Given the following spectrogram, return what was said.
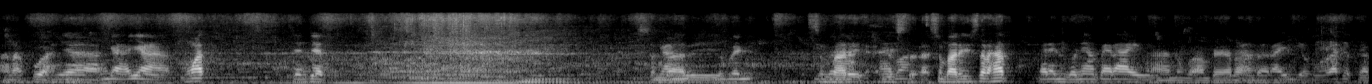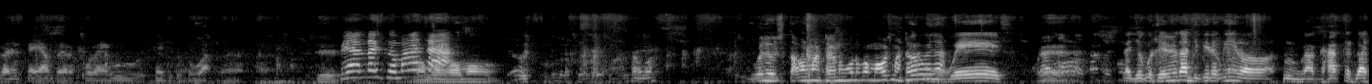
anak buahnya Enggak, ya. muat jenjet sembari sembari ist- sembari istirahat kalian nggone ampera itu. nah, nunggu ampera Ampera itu mulai sebenarnya kayak ampera pulang jadi ketua. Biar lagi ke mana? ngomong-ngomong wih, Wis wis tak madang ngono kok mau wis madang ngono ya. Wis. Weh. Lah Joko dhewe kan dikira-kira. Enggak kakek kan.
